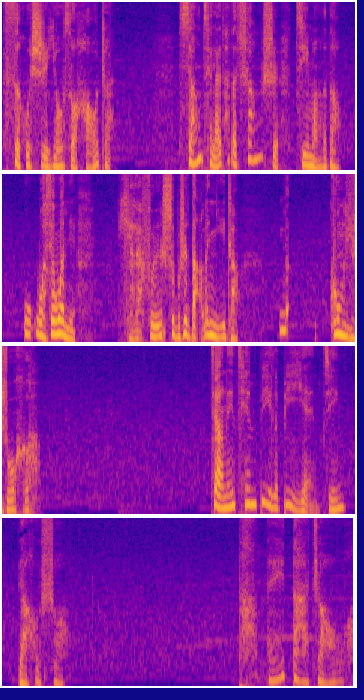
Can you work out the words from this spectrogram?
似乎是有所好转。想起来他的伤势，急忙的道：“我我先问你，叶来夫人是不是打了你一掌？那功力如何？”蒋灵谦闭了闭眼睛，然后说：“他没打着我。”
